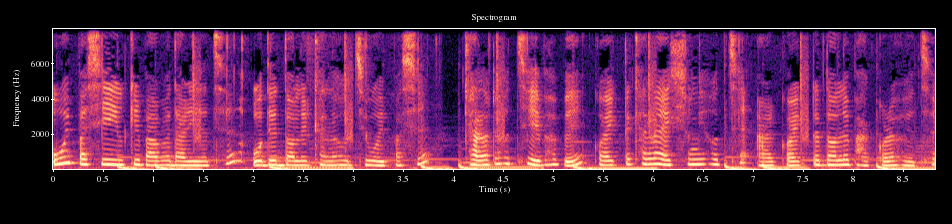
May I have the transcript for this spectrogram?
ওই পাশে ইউকের বাবা দাঁড়িয়ে আছে, ওদের দলের খেলা হচ্ছে ওই পাশে। খেলাটা হচ্ছে এভাবে, কয়েকটা খেলা একসঙ্গে হচ্ছে আর কয়েকটা দলে ভাগ করা হয়েছে।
